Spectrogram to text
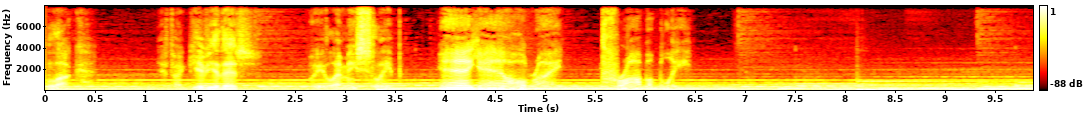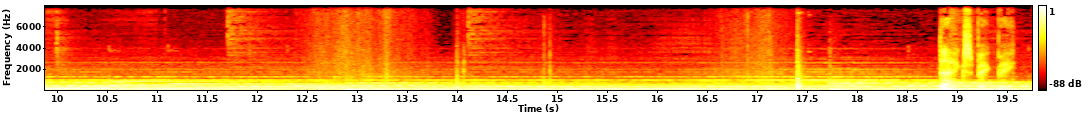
Look, if I give you this, will you let me sleep? Yeah, yeah, all right. Probably. Thanks, Bigby.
